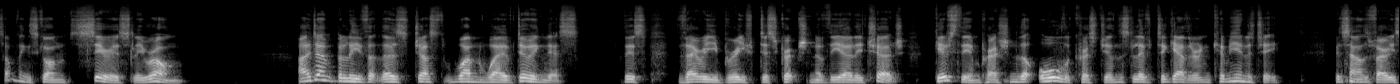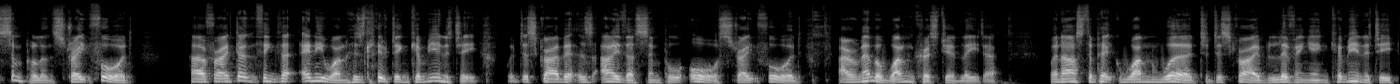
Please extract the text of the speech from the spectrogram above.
something's gone seriously wrong. I don't believe that there's just one way of doing this. This very brief description of the early church gives the impression that all the Christians lived together in community. It sounds very simple and straightforward. However, I don't think that anyone who's lived in community would describe it as either simple or straightforward. I remember one Christian leader, when asked to pick one word to describe living in community,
